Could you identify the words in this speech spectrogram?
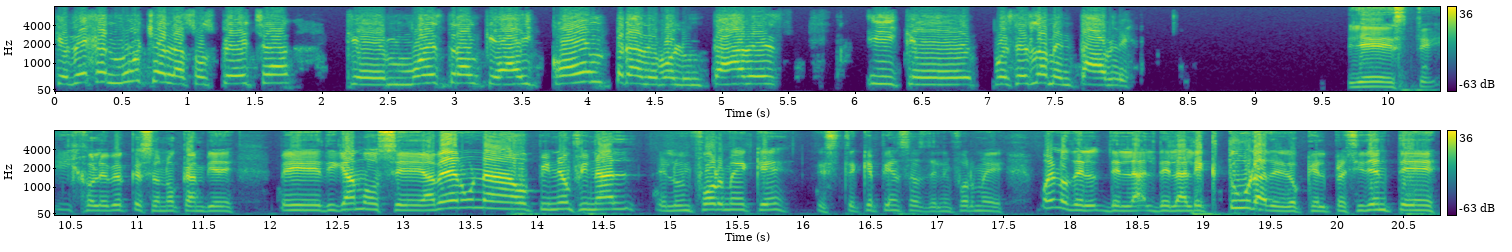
que dejan mucho a la sospecha, que muestran que hay compra de voluntades y que pues es lamentable. Y este, híjole, veo que eso no cambie. Eh, digamos, eh, a ver, una opinión final, el informe que, este, ¿qué piensas del informe? Bueno, de, la, de la lectura de lo que el presidente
